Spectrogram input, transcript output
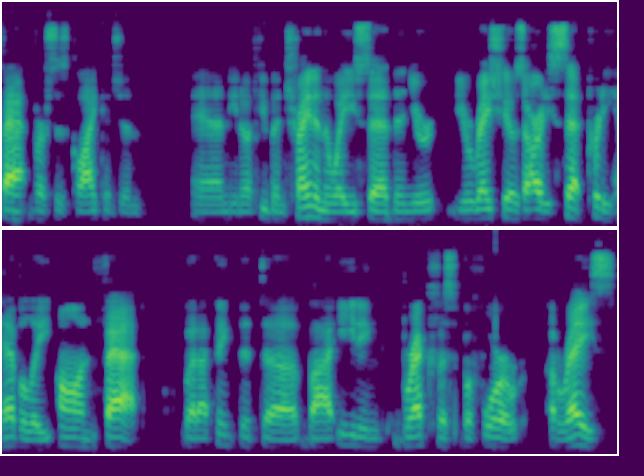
fat versus glycogen. And you know, if you've been training the way you said, then your your ratio is already set pretty heavily on fat. But I think that uh, by eating breakfast before a race,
